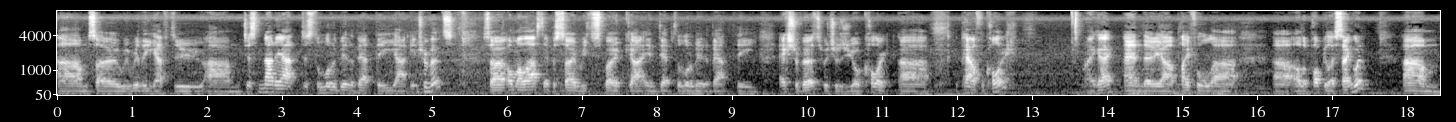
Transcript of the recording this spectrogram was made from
Um, so we really have to um, just nut out just a little bit about the uh, introverts. So on my last episode, we spoke uh, in depth a little bit about the extroverts, which was your choleric, uh, powerful choleric, okay, and the uh, playful uh, or the popular sanguine. Um,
